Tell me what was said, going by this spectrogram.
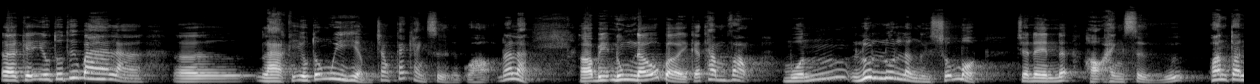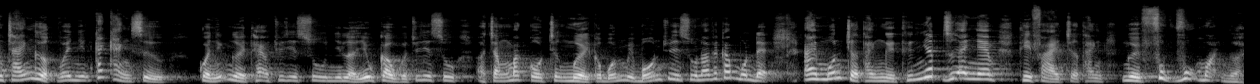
À, cái yếu tố thứ ba là à, là cái yếu tố nguy hiểm trong cách hành xử của họ. Đó là họ bị nung nấu bởi cái tham vọng muốn luôn luôn là người số một. Cho nên họ hành xử hoàn toàn trái ngược với những cách hành xử của những người theo Chúa Giêsu như lời yêu cầu của Chúa Giêsu ở trong Marco chương 10 câu 4 14 Chúa Giêsu nói với các môn đệ ai muốn trở thành người thứ nhất giữa anh em thì phải trở thành người phục vụ mọi người.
